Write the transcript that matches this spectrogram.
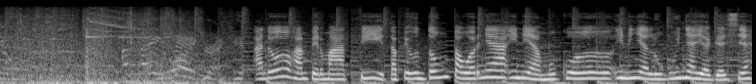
Amazing. Aduh hampir mati. Tapi untung towernya ini ya Mukul ininya lubunya ya guys ya.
